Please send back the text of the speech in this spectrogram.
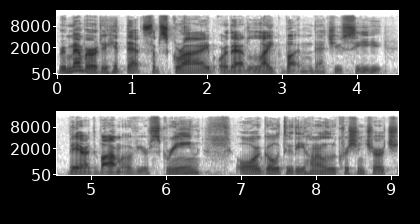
remember to hit that subscribe or that like button that you see there at the bottom of your screen, or go to the Honolulu Christian Church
